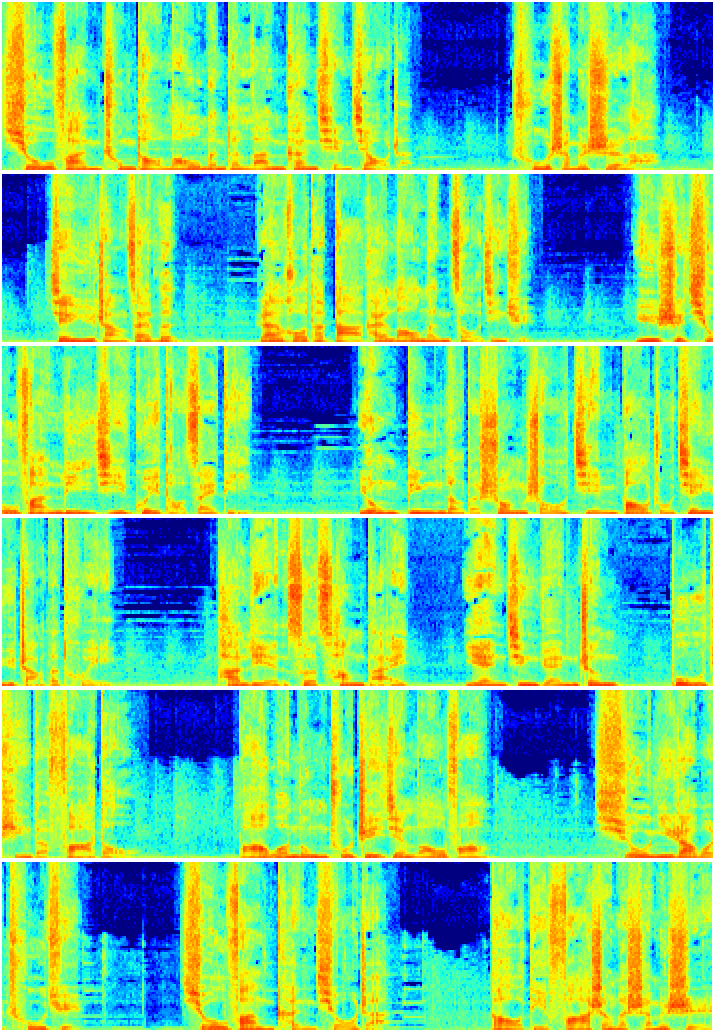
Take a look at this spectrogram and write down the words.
囚犯冲到牢门的栏杆前叫着：“出什么事了？”监狱长在问。然后他打开牢门走进去，于是囚犯立即跪倒在地，用冰冷的双手紧抱住监狱长的腿。他脸色苍白，眼睛圆睁，不停地发抖。“把我弄出这间牢房！求你让我出去！”囚犯恳求着：“到底发生了什么事？”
